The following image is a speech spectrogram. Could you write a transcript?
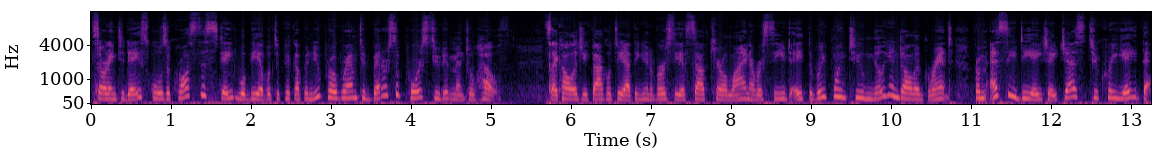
Starting today, schools across the state will be able to pick up a new program to better support student mental health. Psychology faculty at the University of South Carolina received a $3.2 million grant from SCDHHS to create the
